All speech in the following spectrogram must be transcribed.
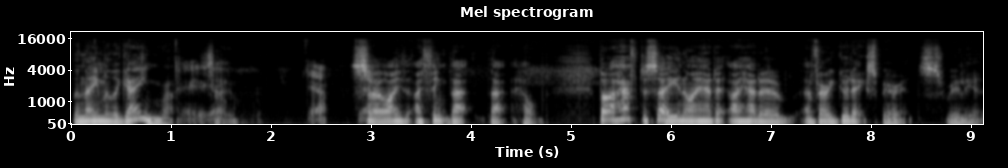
the name of the game right so go. yeah so I I think that that helped but I have to say, you know, I had a, I had a, a very good experience really at,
